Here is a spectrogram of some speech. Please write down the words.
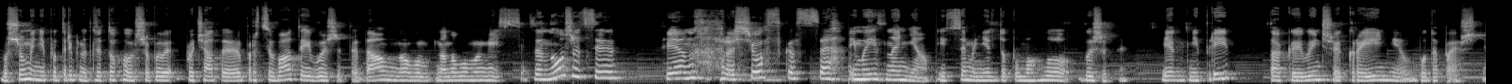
Бо що мені потрібно для того, щоб почати працювати і вижити да, в новому, на новому місці? Це ножиці, фен, розчоска, все. І мої знання. І це мені допомогло вижити як в Дніпрі, так і в іншій країні в Будапешті.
